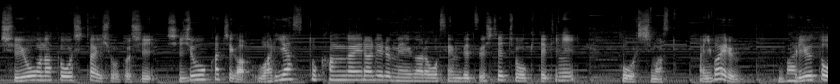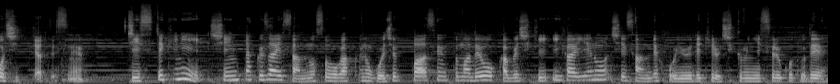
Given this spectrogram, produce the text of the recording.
主要な投資対象とし、市場価値が割安と考えられる銘柄を選別して長期的に投資しますと。まあ、いわゆるバリュー投資ってやつですね。実質的に信託財産の総額の50%までを株式以外への資産で保有できる仕組みにすることで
